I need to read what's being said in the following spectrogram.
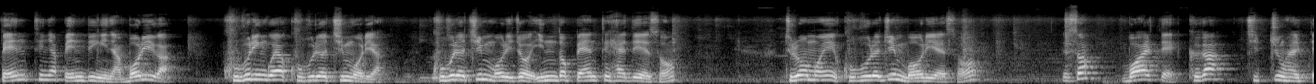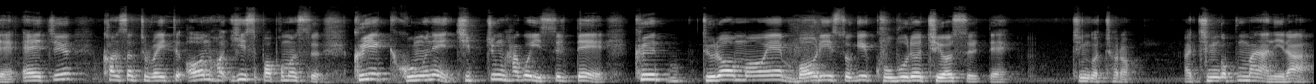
bent냐 bending이냐. 머리가 구부린 거야 구부려진 머리야? 구부려진 머리죠. in the bent head에서. 드러머의 구부려진 머리에서. 그래서 뭐 할 때? 그가 집중할 때. as concentrate on his performance. 그의 공연에 집중하고 있을 때 그 드러머의 머릿속이 구부려지었을 때. 진 것처럼 아, 증거뿐만 아니라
